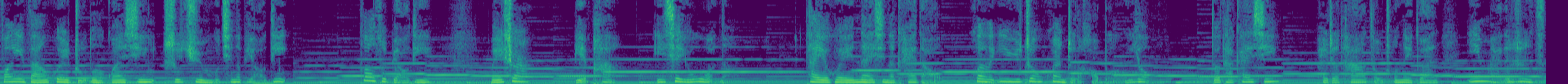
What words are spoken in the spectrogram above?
方一凡会主动的关心失去母亲的表弟，告诉表弟，没事儿。别怕，一切有我呢。他也会耐心的开导患了抑郁症患者的好朋友，逗他开心，陪着他走出那段阴霾的日子。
